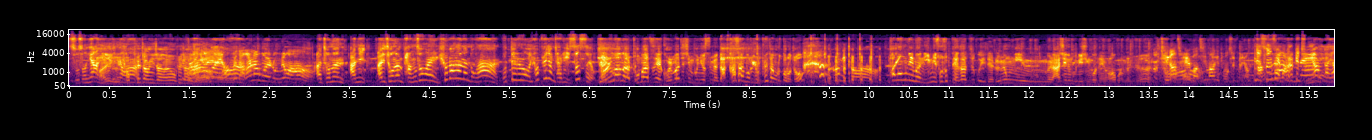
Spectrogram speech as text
소속이 아니 그 아니고요. 협회장이잖아요 협회장이잖아 아니에요. 왜 나가라고 해 루명아 아 저는 아니 아니 저는 방송을 휴방하는 동안 롯데로 협회장 자리 있었어요. 얼마나 도마즈에 걸맞으신 분이었으면 낙하산으로 협회장으로 떨어져? 그러니까 성홍님은 이미 소속돼가지고 이제 르명님을 아시는 분이신 거네요. 그러면은. 제가 제일 마지막에? 근데 순서가 그렇게 중요한가요?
